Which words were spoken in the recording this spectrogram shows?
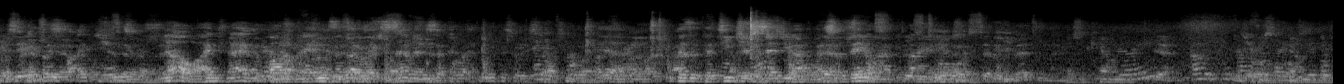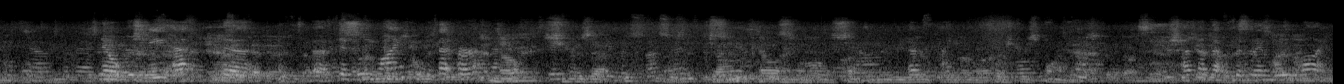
Does anybody buy pens? No, I, I haven't bought a pen since I was like seven. Except for like Lucas, what he's talking about. Yeah, because the teacher says you have, to, so they don't have to buy There's it. County, there. Yeah. as a county. Now, was she at the, uh, fifth line, was that her? No, she was at John Callahan does something every year for the first responders. I thought that was the same blue line.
